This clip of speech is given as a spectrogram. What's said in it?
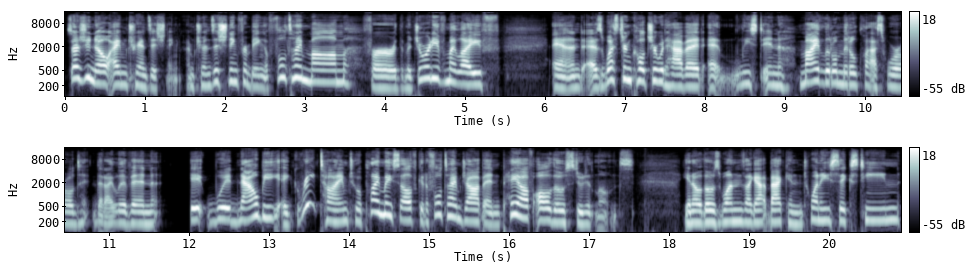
So, as you know, I'm transitioning. I'm transitioning from being a full time mom for the majority of my life and as Western culture would have it, at least in my little middle class world that I live in, it would now be a great time to apply myself, get a full time job, and pay off all those student loans. You know, those ones I got back in 2016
